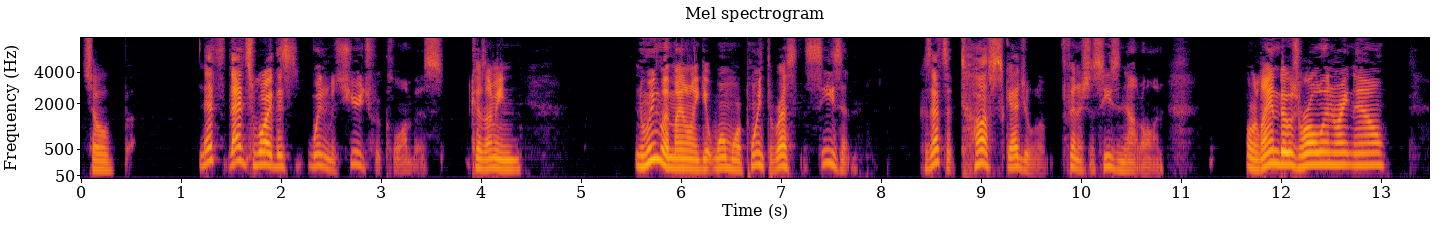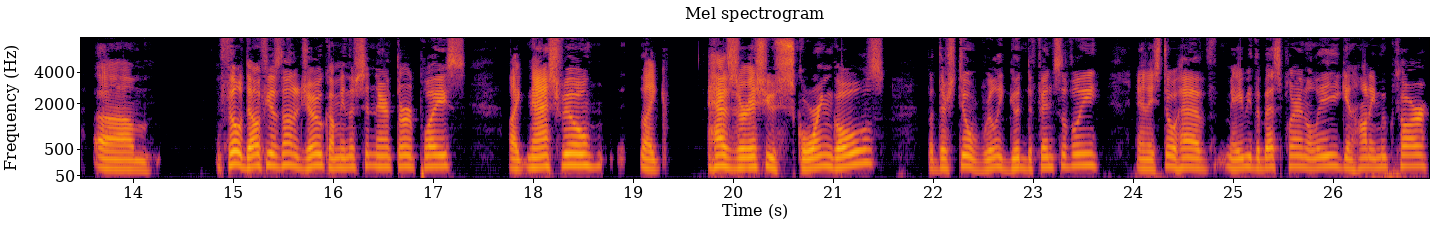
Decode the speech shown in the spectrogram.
So that's that's why this win was huge for Columbus. Because I mean, New England might only get one more point the rest of the season. Because that's a tough schedule to finish the season out on. Orlando's rolling right now. Um, Philadelphia's not a joke. I mean, they're sitting there in third place. Like Nashville, like has their issues scoring goals, but they're still really good defensively, and they still have maybe the best player in the league in Hany Mukhtar.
